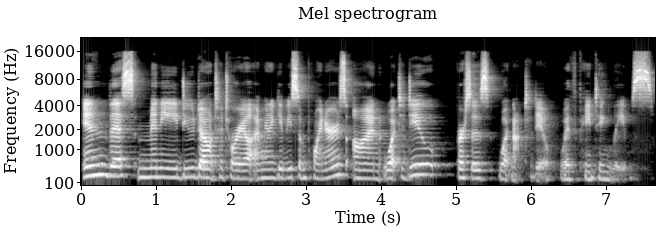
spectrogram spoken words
in this mini do don't tutorial, I'm gonna give you some pointers on what to do versus what not to do with painting leaves.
